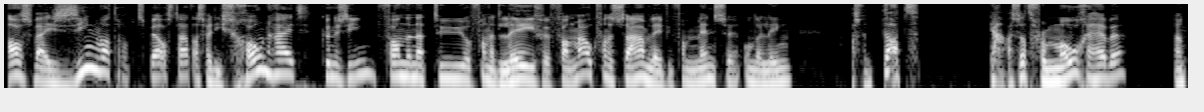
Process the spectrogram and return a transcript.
als wij zien wat er op het spel staat, als wij die schoonheid kunnen zien van de natuur, van het leven, van, maar ook van de samenleving, van mensen onderling. Als we dat, ja, als we dat vermogen hebben, dan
